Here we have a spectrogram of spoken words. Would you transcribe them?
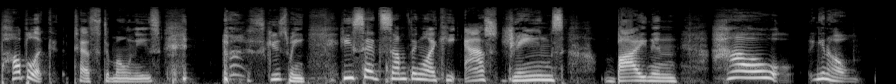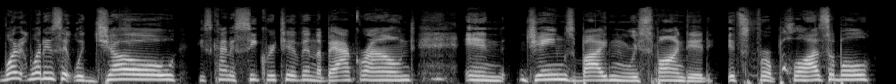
public testimonies, excuse me, he said something like he asked James Biden how you know what what is it with Joe? He's kind of secretive in the background, and James Biden responded, "It's for plausible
